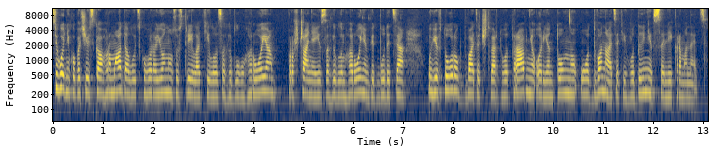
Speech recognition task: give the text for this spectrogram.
Сьогодні Копачівська громада Луцького району зустріла тіло загиблого героя. Прощання із загиблим героєм відбудеться у вівторок, 24 травня, орієнтовно о 12 годині в селі Кременець.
